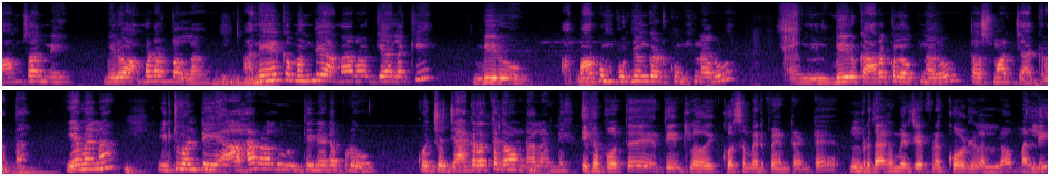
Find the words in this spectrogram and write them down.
మాంసాన్ని మీరు అమ్మడం వల్ల అనేక మంది అనారోగ్యాలకి మీరు ఆ పాపం పుణ్యం కట్టుకుంటున్నారు. మీరు కారకులు అవుతున్నారు తస్మాత్ జాగ్రత్త. ఏమైనా? ఇటువంటి ఆహారాలు తినేటప్పుడు కొంచెం జాగ్రత్తగా ఉండాలండి. ఇకపోతే దీంట్లో ఇంకోసం మెరుపు ఏంటంటే ఇప్పటిదాకా మీరు చెప్పిన కోడ్లలో మళ్ళీ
